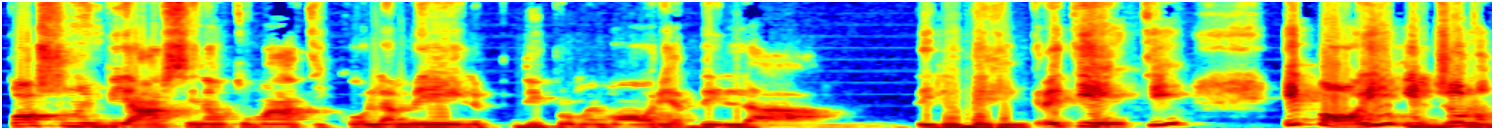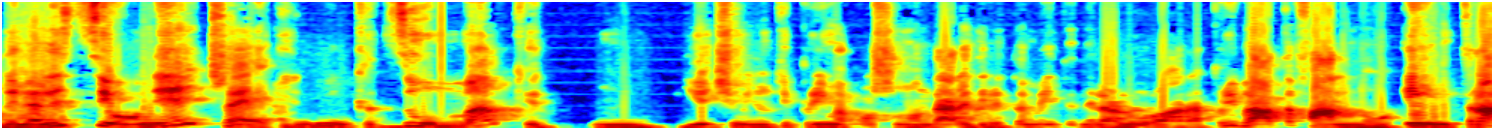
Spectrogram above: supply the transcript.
possono inviarsi in automatico la mail di promemoria della, degli, degli ingredienti. E poi il giorno della lezione c'è il link Zoom che mh, dieci minuti prima possono andare direttamente nella loro area privata, fanno entra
